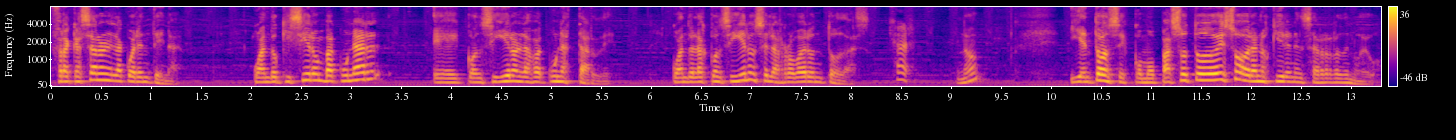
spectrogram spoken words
fracasaron en la cuarentena. Cuando quisieron vacunar, eh, consiguieron las vacunas tarde. Cuando las consiguieron, se las robaron todas. Claro. ¿no? Y entonces, como pasó todo eso, ahora nos quieren encerrar de nuevo.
